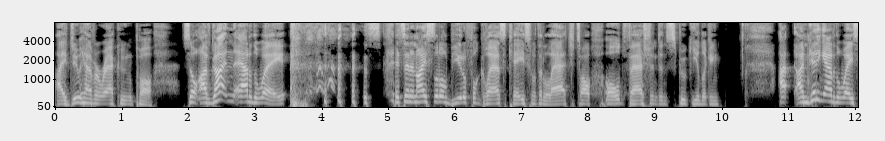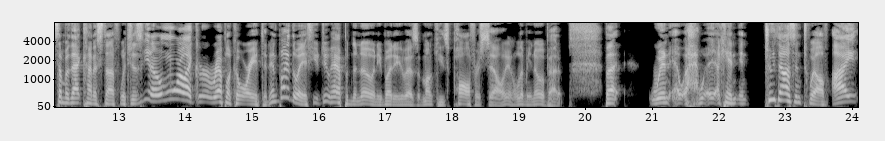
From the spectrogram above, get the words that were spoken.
I do have a raccoon paw. So I've gotten out of the way. it's in a nice little beautiful glass case with a latch. It's all old fashioned and spooky looking. I, am getting out of the way some of that kind of stuff, which is, you know, more like replica oriented. And by the way, if you do happen to know anybody who has a monkey's paw for sale, you know, let me know about it. But when, uh, again, in 2012, I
